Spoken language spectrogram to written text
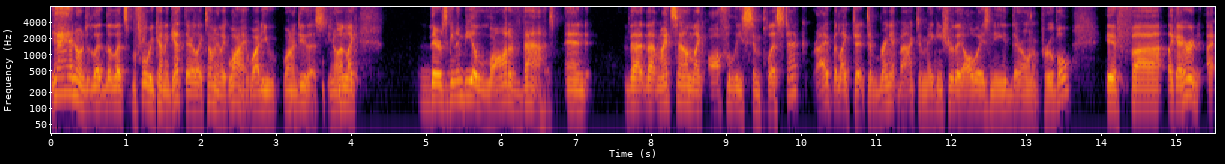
yeah yeah no let, let's before we kind of get there like tell me like why? Why do you want to do this? You know and like there's going to be a lot of that. And that that might sound like awfully simplistic right but like to, to bring it back to making sure they always need their own approval if uh like i heard I,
